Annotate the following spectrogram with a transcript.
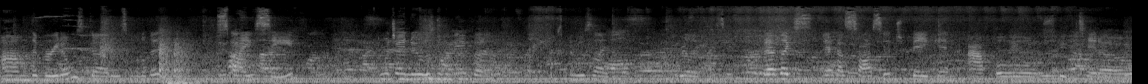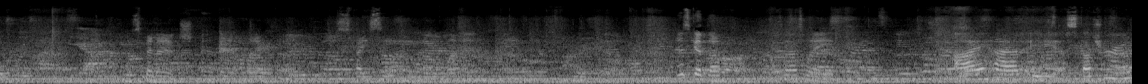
Um, the burrito was good. It was a little bit spicy, which I knew it was gonna be, but it was like really spicy. It had like it has sausage, bacon, apple, sweet potato, spinach, and then like spicy lemon. It's good though. So that's what I ate. I had a scotcheroo,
